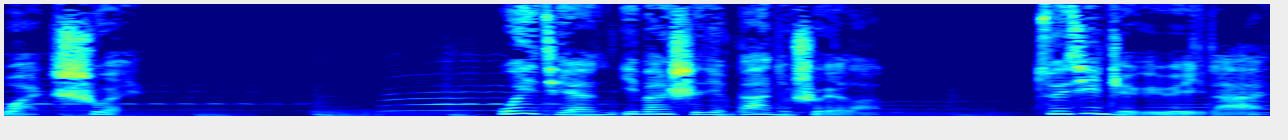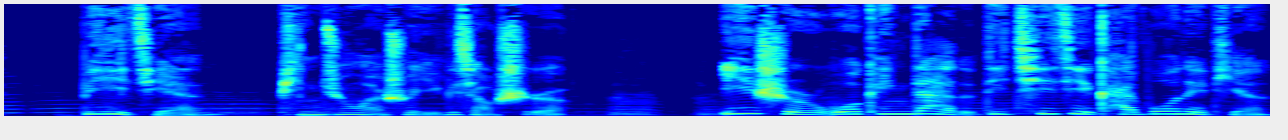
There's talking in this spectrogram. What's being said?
晚睡，我以前一般十点半就睡了，最近这个月以来，比以前平均晚睡一个小时。一是《Walking Dead》第七季开播那天，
